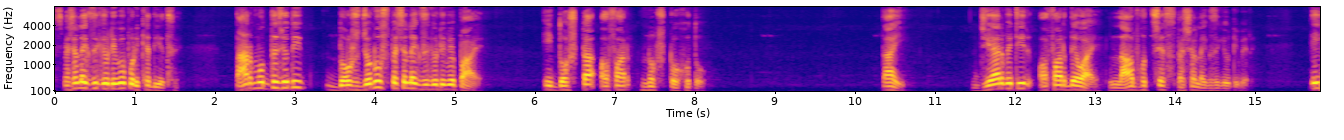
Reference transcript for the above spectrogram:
স্পেশাল এক্সিকিউটিভও পরীক্ষা দিয়েছে, তার মধ্যে যদি দশজনও স্পেশাল এক্সিকিউটিভে পায় এই দশটা অফার নষ্ট হতো। তাই জেআরবিটির অফার দেওয়ায় লাভ হচ্ছে স্পেশাল এক্সিকিউটিভের এই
